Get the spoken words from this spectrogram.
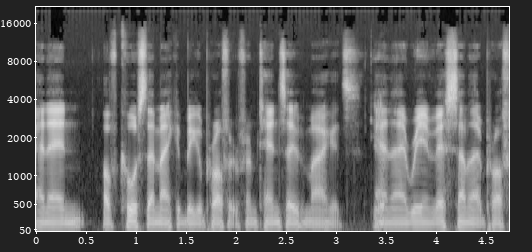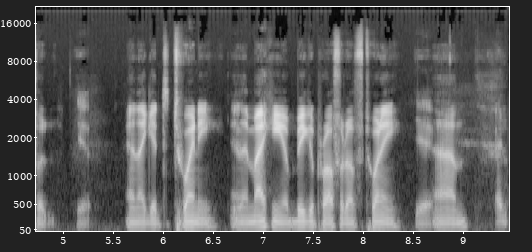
and then of course they make a bigger profit from ten supermarkets, Yep. and they reinvest some of that profit Yep. and they get to 20 and they're making a bigger profit off 20 Yeah. um, And-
